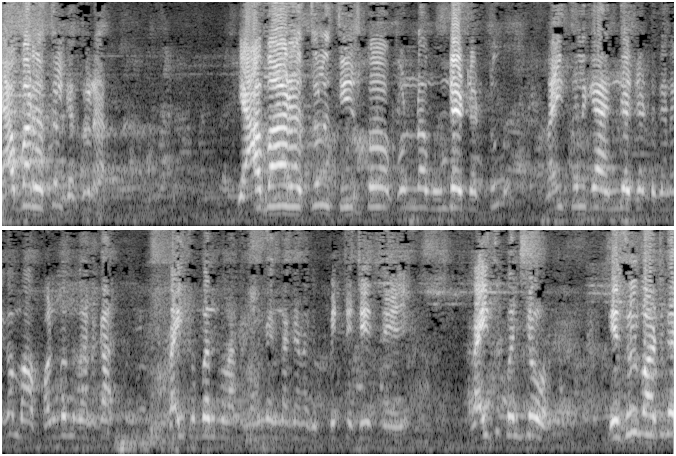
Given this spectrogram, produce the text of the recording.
వ్యాపారస్తులకు ఇస్తున్నారు వ్యాపారస్తులు తీసుకోకుండా ఉండేటట్టు రైతులకి అందేటట్టు కనుక మా పండును కనుక రైతు బంధువులు అక్కడ కనుక పెట్టి చేస్తే రైతు కొంచెం వెసులుబాటుగా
